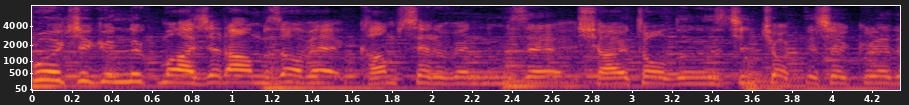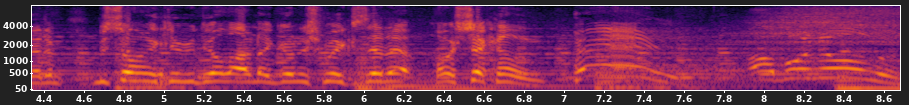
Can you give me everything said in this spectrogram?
Bu iki günlük maceramıza ve kamp serüvenimize şahit olduğunuz için çok teşekkür ederim. Bir sonraki videolarda görüşmek üzere. Hoşçakalın. Hey! Abone olun.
